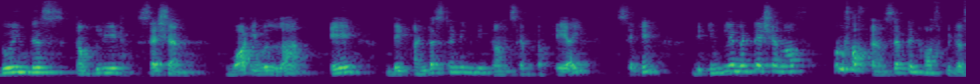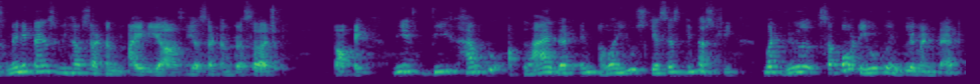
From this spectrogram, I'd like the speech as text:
doing this complete session, what you will learn? A, the understanding the concept of AI. Second, the implementation of proof of concept in hospitals. Many times we have certain ideas, we have certain research topic. We, we have to apply that in our use cases industry, but we will support you to implement that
